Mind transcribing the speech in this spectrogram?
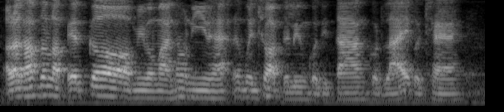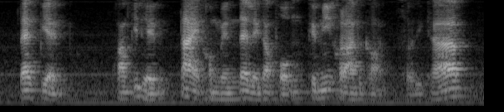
เอาละครับสำหรับ S ก็มีประมาณเท่านี้นะฮะถ้าเพื่อนชอบอย่าลืมกดติดตามกดไลค์กดแชร์แลกเปลี่ยนความคิดเห็นใต้คอมเมนต์ได้เลยครับผมคลิปนี้ขอลาไปก่อน สวัสดีครับ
